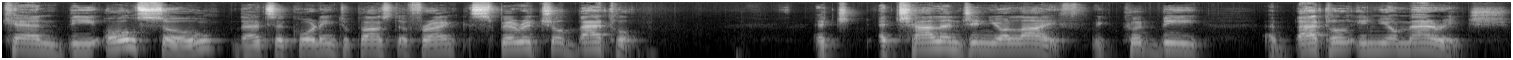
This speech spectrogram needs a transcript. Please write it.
can be also, that's according to Pastor Frank, spiritual battle, a, a challenge in your life. It could be a battle in your marriage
